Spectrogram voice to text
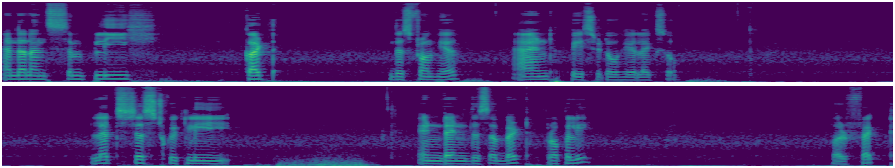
And then I'll simply cut this from here and paste it over here like so. Let's just quickly indent this a bit properly. Perfect.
